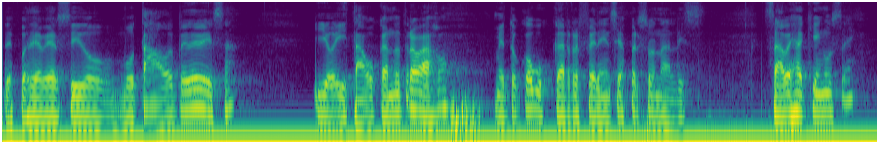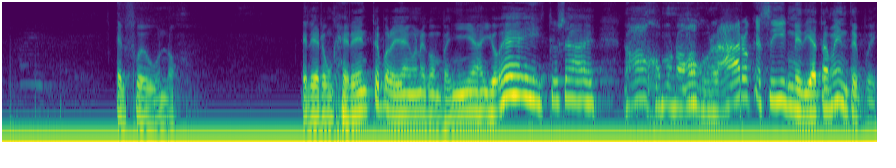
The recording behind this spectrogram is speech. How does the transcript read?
después de haber sido votado de PDVSA, y, yo, estaba buscando trabajo, me tocó buscar referencias personales. ¿Sabes a quién usé? Él fue uno. Él era un gerente por allá en una compañía. Y yo, hey, tú sabes, no, ¿cómo no? Claro que sí, inmediatamente, pues.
